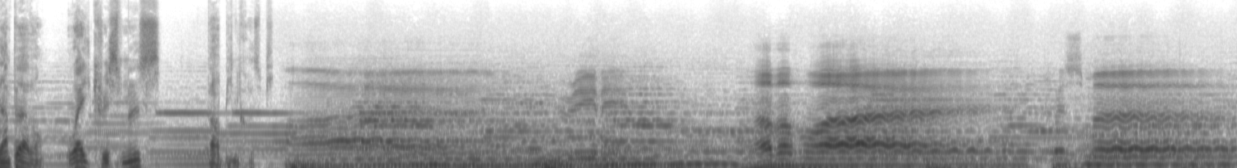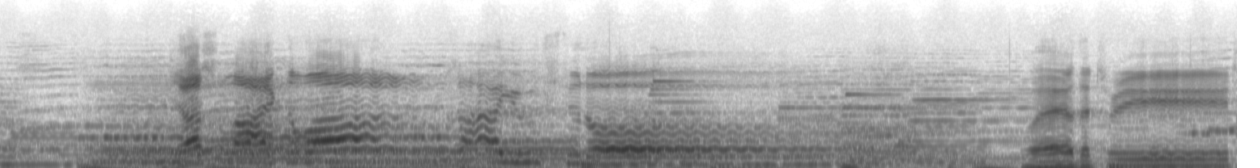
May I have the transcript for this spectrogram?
un peu avant. White Christmas par Bing Crosby. dreaming of a white Christmas, just like the ones I used to know, where the treetops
